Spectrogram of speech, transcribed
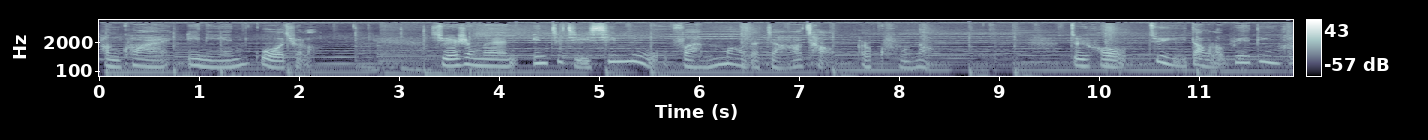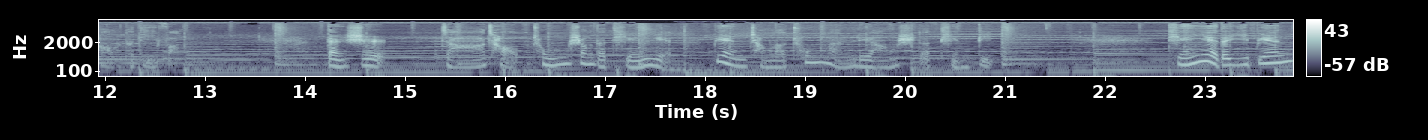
很快一年过去了，学生们因自己心目繁茂的杂草而苦恼，最后聚到了约定好的地方。但是，杂草丛生的田野。变成了充满粮食的田地。田野的一边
